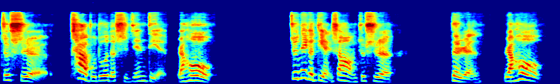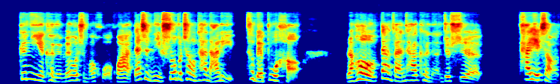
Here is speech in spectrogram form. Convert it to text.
就是差不多的时间点，然后就那个点上就是的人，然后跟你也可能没有什么火花，但是你说不上他哪里特别不好，然后但凡他可能就是他也想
